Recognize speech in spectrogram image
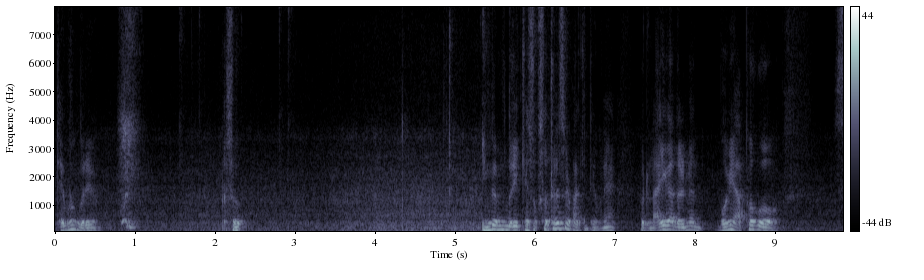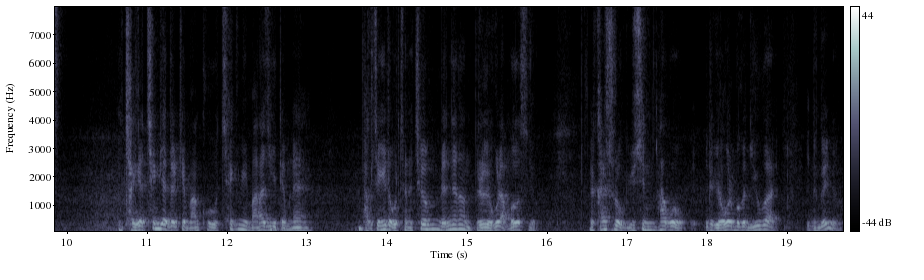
대부분 그래요. 그래서 임금들이 계속 스트레스를 받기 때문에 그리고 나이가 들면 몸이 아프고 자기가 챙겨야 될 게 많고 책임이 많아지기 때문에 박정희도 그렇잖아요. 처음 몇 년은 별로 욕을 안 먹었어요. 갈수록 유신하고 이렇게 욕을 먹은 이유가 있는 거예요.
